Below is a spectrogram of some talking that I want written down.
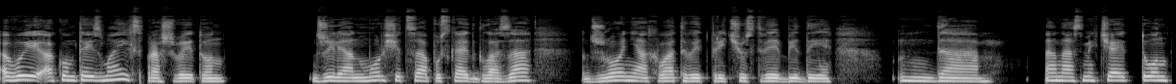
«Вы о ком-то из моих?» – спрашивает он. Джиллиан морщится, опускает глаза. Джонни охватывает предчувствие беды. «Да, она смягчает тон,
